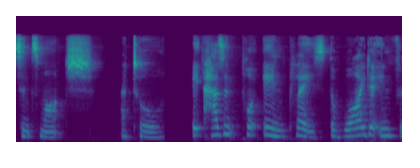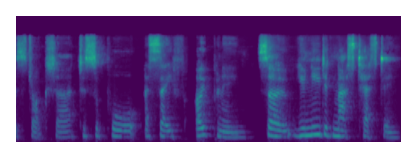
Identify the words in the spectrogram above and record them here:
since March at all. It hasn't put in place the wider infrastructure to support a safe opening. So you needed mass testing.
